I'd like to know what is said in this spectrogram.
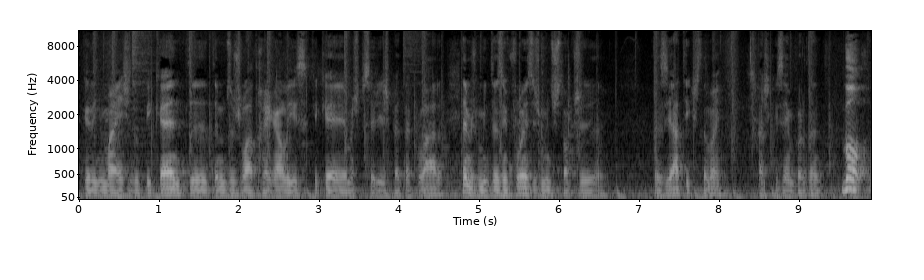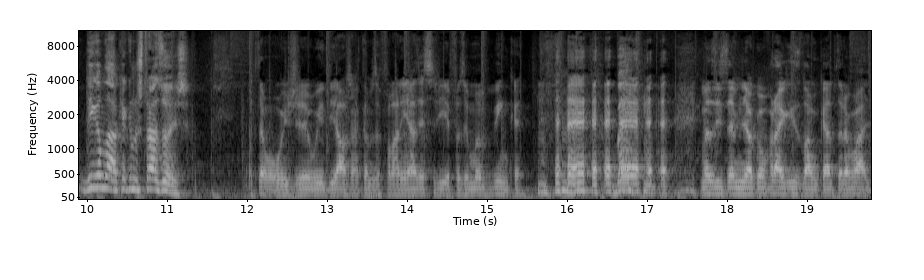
bocadinho mais do picante, temos o gelado regalice, que é uma especiaria espetacular. Temos muitas influências, muitos toques eh, asiáticos também. Acho que isso é importante. Bom, diga-me lá, o que é que nos traz hoje? Então, hoje o ideal, já que estamos a falar em Ásia, seria fazer uma bebinca. Mas isso é melhor comprar, que isso dá um bocado de trabalho.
